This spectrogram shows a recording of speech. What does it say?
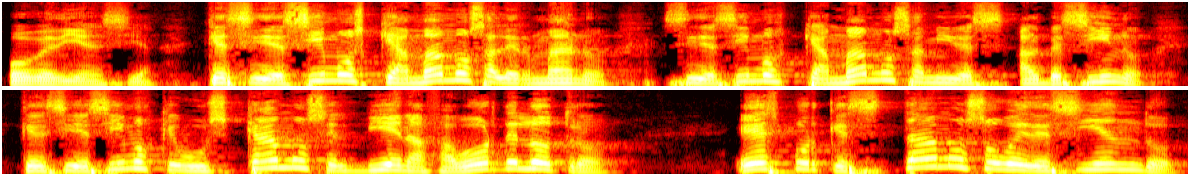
obediencia. Que si decimos que amamos al hermano, si decimos que amamos a mi, al vecino, que si decimos que buscamos el bien a favor del otro, es porque estamos obedeciendo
